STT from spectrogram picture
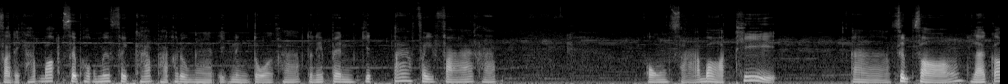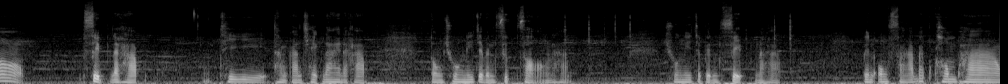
สวัสดีครับบ็อก16 Music ครับพาเข้าดูงานอีกหนึ่งตัวครับ ตัวนี้เป็นกีตาร์ไฟฟ้าครับ องศาบอร์ดที่12 แล้วก็ 10 นะครับ ที่ทำการเช็คได้นะครับ ตรงช่วงนี้จะเป็น 12 นะครับ ช่วงนี้จะเป็น 10 นะครับ เป็นองศาแบบคอมเพล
